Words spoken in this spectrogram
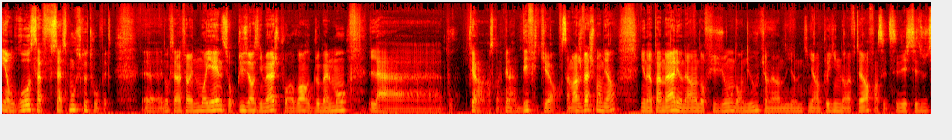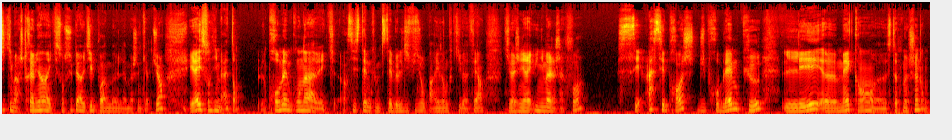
Et en gros, ça, ça smooth le tout en fait. Euh, donc ça va faire une moyenne sur plusieurs images pour avoir globalement la. pour faire ce qu'on appelle un déflicker. Ça marche vachement bien. Il y en a pas mal. Il y en a un dans Fusion, dans Nuke, il y, en a un, il y a un plugin dans After. Enfin, c'est des, des, outils qui marchent très bien et qui sont super utiles pour la, motion capture. Et là, ils se sont dit, mais attends, le problème qu'on a avec un système comme Stable Diffusion par exemple, qui va générer une image à chaque fois, c'est assez proche du problème que les euh, mecs en euh, stop motion ont.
